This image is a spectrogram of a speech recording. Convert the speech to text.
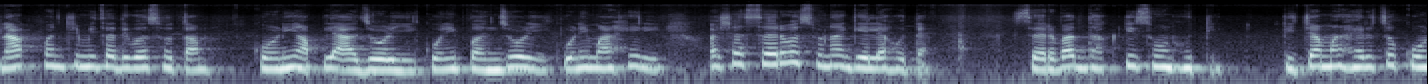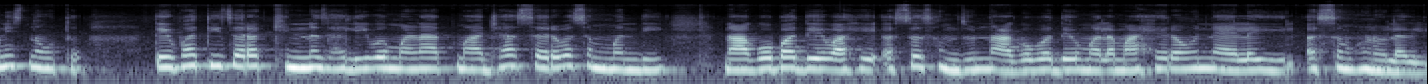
नागपंचमीचा दिवस होता. कोणी आपल्या आजोळी कोणी पंजोळी कोणी माहेरी अशा सर्व सुना गेल्या होत्या. सर्वात धाकटी सून होती. तिच्या माहेरचं कोणीच नव्हतं. तेव्हा ती जरा खिन्न झाली व मनात माझ्या सर्व संबंधी नागोबा देव आहे असं समजून नागोबा देव मला माहेरावून न्यायला येईल असं म्हणू लागली.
